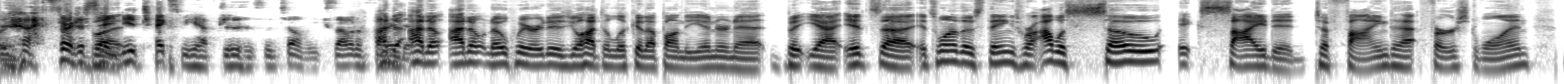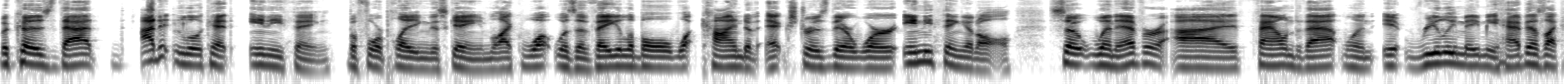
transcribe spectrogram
exploring. need. I started to say you need to text me after this and tell me because I want to find d- it. I don't I don't know where it is. You'll have to look it up on the internet. But yeah, it's uh it's one of those things where I was so excited to find that first one because that I didn't look at anything before playing this game, like what was available, what kind of extras there were, anything at all. So whenever I found that one, it really made me happy. I was like,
